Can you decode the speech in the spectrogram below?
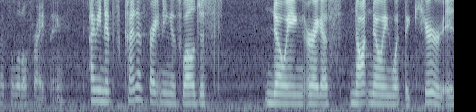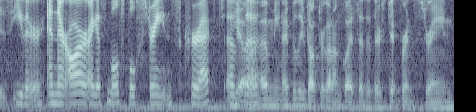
that's a little frightening. I mean, it's kind of frightening as well, just knowing, or I guess not knowing what the cure is either. And there are, I guess, multiple strains, correct? Of yeah, the I mean, I believe Dr. Carranco had said that there's different strains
